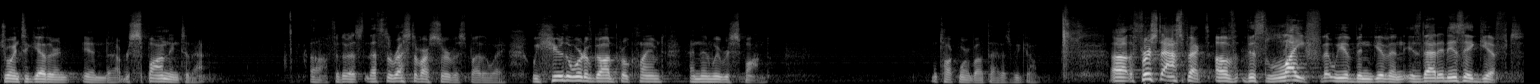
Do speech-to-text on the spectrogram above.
join together in, in uh, responding to that. Uh, for the rest, that's the rest of our service, by the way. We hear the word of God proclaimed, and then we respond. We'll talk more about that as we go. Uh, the first aspect of this life that we have been given is that it is a gift.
